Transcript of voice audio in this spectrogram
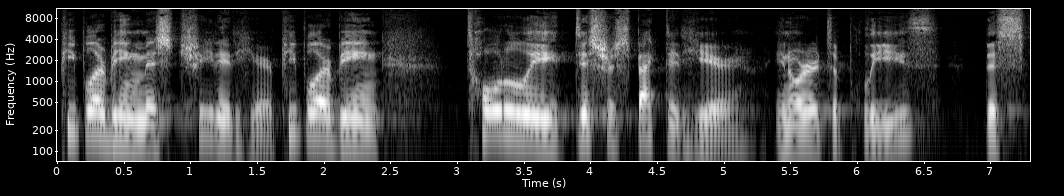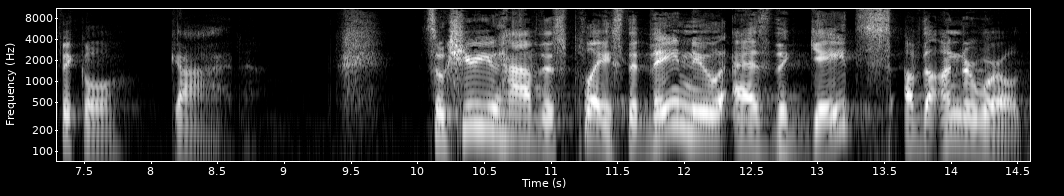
People are being mistreated here. People are being totally disrespected here in order to please this fickle God. So here you have this place that they knew as the gates of the underworld.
